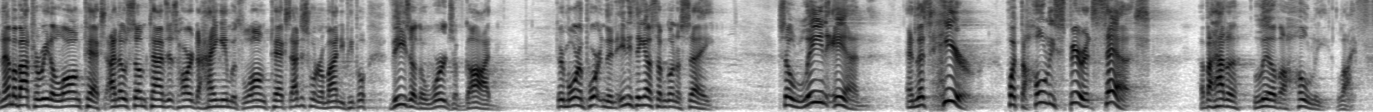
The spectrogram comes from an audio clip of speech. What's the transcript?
And I'm about to read a long text. I know sometimes it's hard to hang in with long texts. I just want to remind you, people, these are the words of God. They're more important than anything else I'm going to say. So lean in and let's hear what the Holy Spirit says about how to live a holy life.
